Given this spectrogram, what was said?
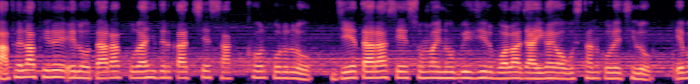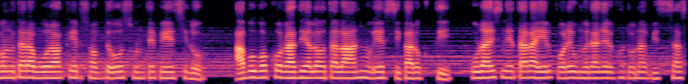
কাফেলা ফিরে এলো, তারা কুরাইশদের কাছে স্বাক্ষর করল। যে তারা সে সময় নবীজির বলা জায়গায় অবস্থান করেছিল এবং তারা বোরাকের শব্দও শুনতে পেয়েছিল। আবু বকর রাজি আল্লাহ তালা আনহু এর স্বীকারোক্তি, কুরাইশ নেতারা এর পরেও মেরাজের ঘটনা বিশ্বাস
